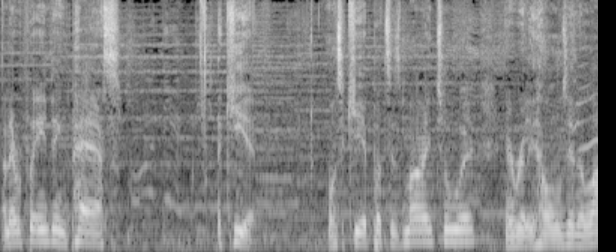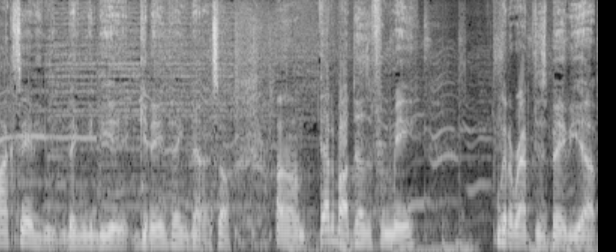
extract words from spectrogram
I never put anything past a kid. Once a kid puts his mind to it and really hones in and locks in, he, they can get, anything done. So um, that about does it for me. I'm to wrap this baby up.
